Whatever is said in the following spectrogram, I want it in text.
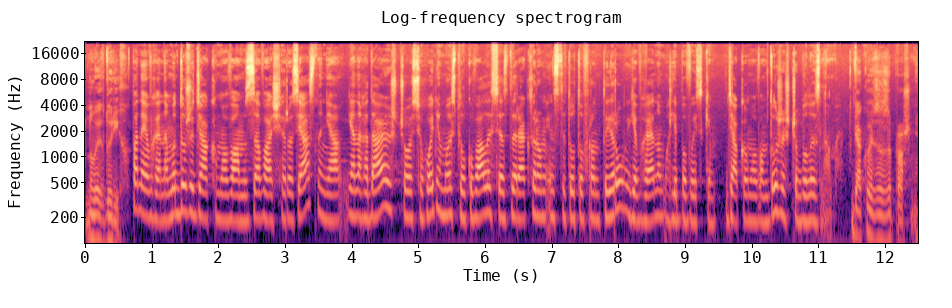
нових доріг. Пане Євгене, ми дуже дякуємо вам за ваші роз'яснення. Я нагадаю, що сьогодні ми спілкувалися з директором інституту фронтиру Євгеном Глібовицьким. Дякуємо вам дуже, що були з нами. Дякую за запрошення.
